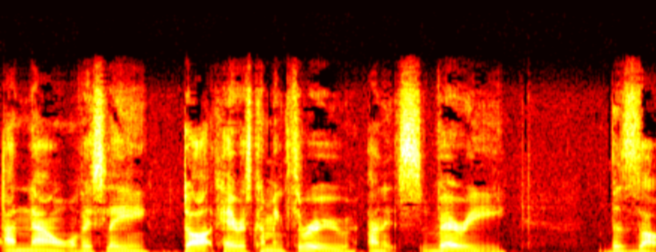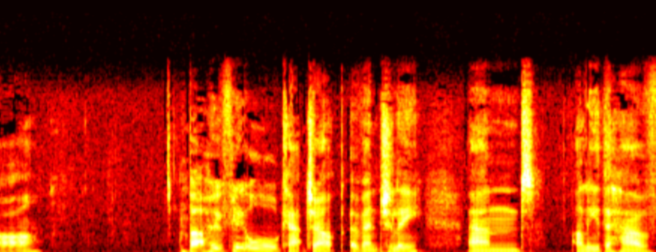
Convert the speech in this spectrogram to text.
and now obviously dark hair is coming through, and it's very bizarre. But hopefully, it will catch up eventually, and I'll either have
